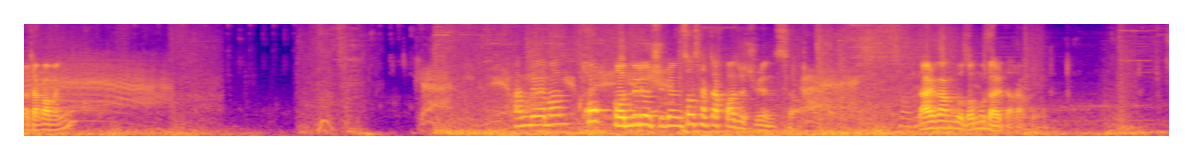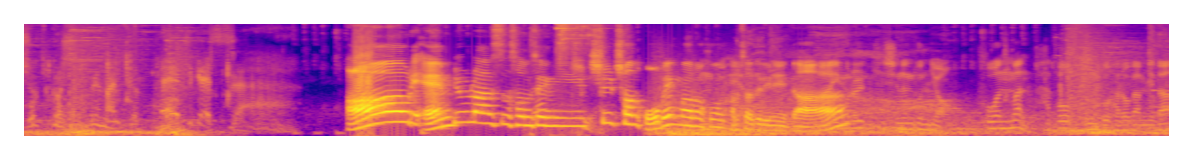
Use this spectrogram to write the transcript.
아 잠깐만요. 한 대만 톡 건드려 주면서 살짝 빠져 주면서 날강도 너무 달달하고. 아 우리 앰뷸런스 선생님 7,500만원 후원 감사드립니다 라이브를 키시는군요. 후원만 하고 공부하러 갑니다.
